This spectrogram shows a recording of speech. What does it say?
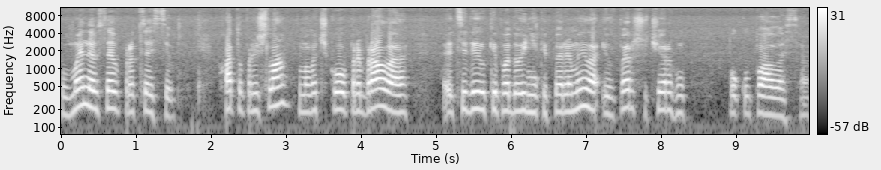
В мене все в процесі. В хату прийшла, молочко прибрала, е, цідилки, подойники перемила і в першу чергу покупалася.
